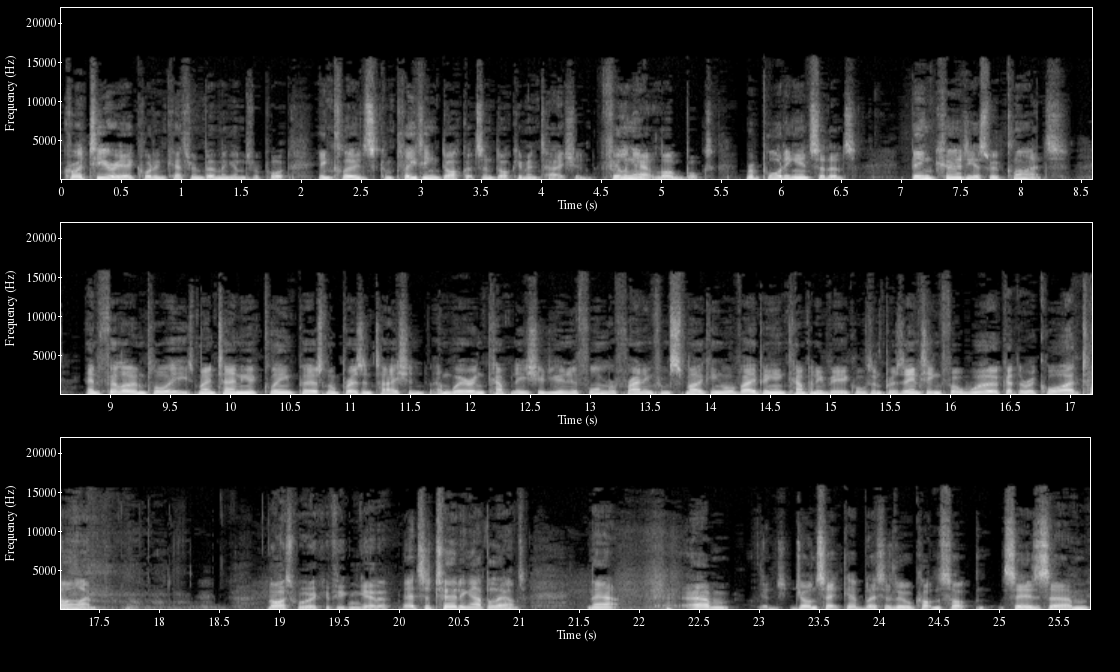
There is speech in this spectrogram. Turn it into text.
Criteria, according to Kathryn Bermingham's report, includes completing dockets and documentation, filling out logbooks, reporting incidents, being courteous with clients and fellow employees, maintaining a clean personal presentation and wearing company issued uniform, refraining from smoking or vaping in company vehicles, and presenting for work at the required time. Nice work if you can get it. That's a turning up allowance. Now, um, John Setka, bless his little cotton sock, says um,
